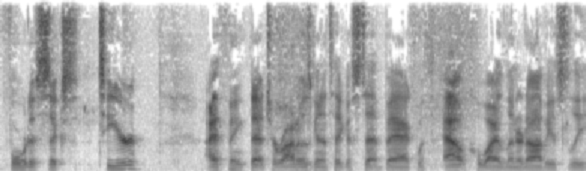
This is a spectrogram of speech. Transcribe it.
four to six tier. I think that Toronto is going to take a step back without Kawhi Leonard. Obviously,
